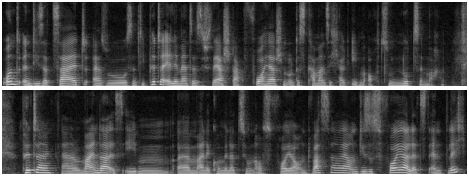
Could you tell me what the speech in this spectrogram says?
Und in dieser Zeit, also sind die Pitta-Elemente sehr stark vorherrschend und das kann man sich halt eben auch zunutze machen. Pitta, kleiner Reminder, ist eben ähm, eine Kombination aus Feuer und Wasser. Ja, und dieses Feuer letztendlich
